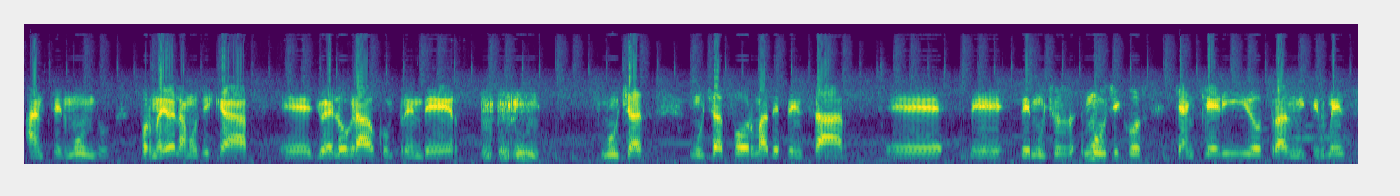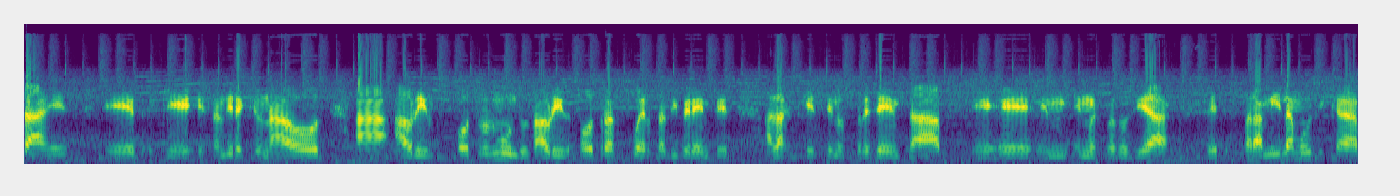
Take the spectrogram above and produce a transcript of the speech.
ante el mundo. Por medio de la música eh, yo he logrado comprender muchas, muchas formas de pensar eh, de, de muchos músicos que han querido transmitir mensajes eh, que están direccionados a abrir otros mundos, a abrir otras puertas diferentes a las que se nos presenta eh, eh, en, nuestra sociedad. Para mí la música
